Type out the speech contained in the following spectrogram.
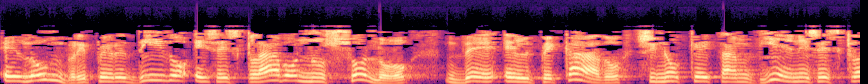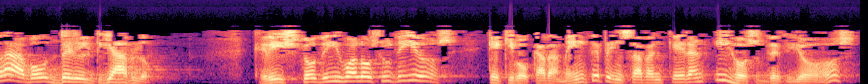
El hombre perdido es esclavo no solo del el pecado, sino que también es esclavo del diablo. Cristo dijo a los judíos, que equivocadamente pensaban que eran hijos de Dios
